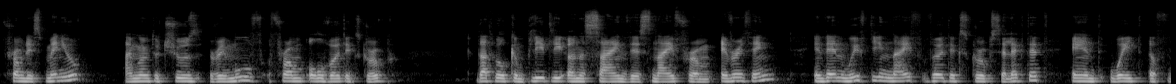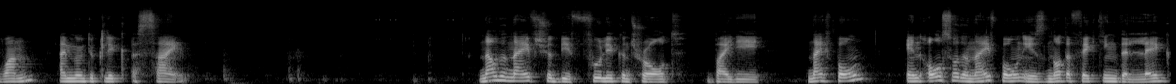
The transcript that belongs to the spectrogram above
From this menu, I'm going to choose remove from all vertex group. That will completely unassign this knife from everything. And then with the knife vertex group selected and weight of one, I'm going to click assign. Now the knife should be fully controlled by the knife bone and also the knife bone is not affecting the leg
